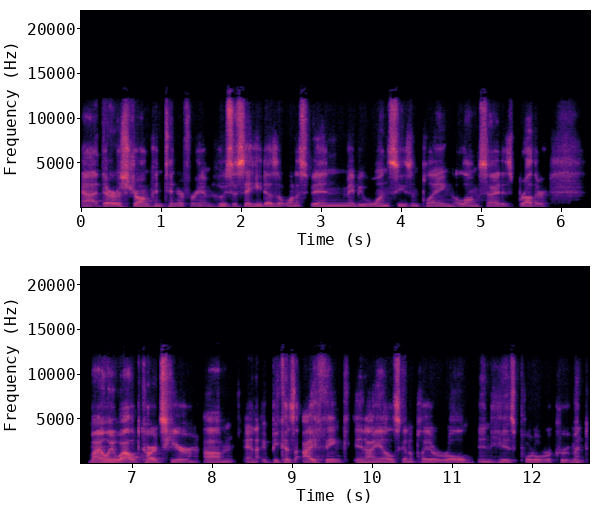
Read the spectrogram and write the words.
Uh, they're a strong contender for him. Who's to say he doesn't want to spend maybe one season playing alongside his brother? My only wild cards here, um, and I, because I think NIL is going to play a role in his portal recruitment,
